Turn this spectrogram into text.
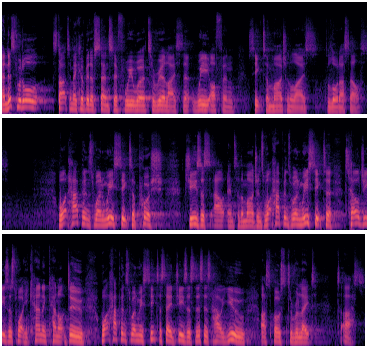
And this would all start to make a bit of sense if we were to realize that we often seek to marginalize the Lord ourselves. What happens when we seek to push Jesus out into the margins? What happens when we seek to tell Jesus what he can and cannot do? What happens when we seek to say, Jesus, this is how you are supposed to relate to us?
